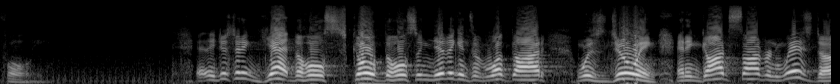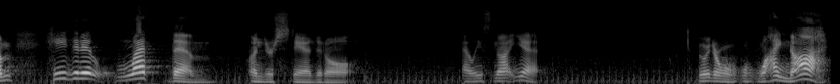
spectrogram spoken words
fully. They just didn't get the whole scope, the whole significance of what God was doing. And in God's sovereign wisdom, He didn't let them understand it all. At least not yet. We wonder, why not?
